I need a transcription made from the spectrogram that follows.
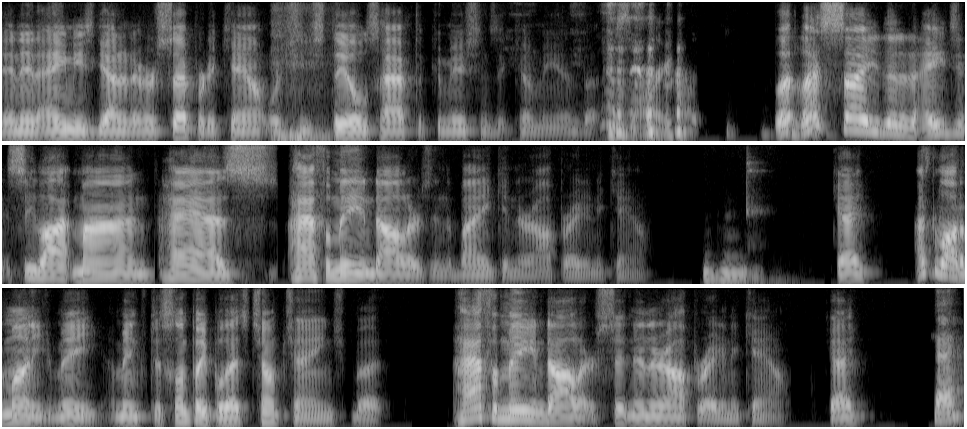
And then Amy's got into her separate account where she steals half the commissions that come in. But Sorry. let, let's say that an agency like mine has half a million dollars in the bank in their operating account. Mhm. Okay. That's a lot of money to me. I mean, to some people, that's chump change, but half a million dollars sitting in their operating account. Okay. Okay.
